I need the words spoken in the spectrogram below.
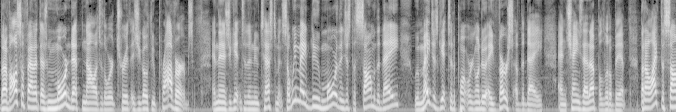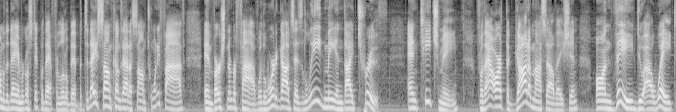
But I've also found that there's more depth knowledge of the word truth as you go through Proverbs and then as you get into the New Testament. So we may do more than just the Psalm of the day. We may just get to the point where we're going to do a verse of the day and change that up a little bit. But I like the Psalm of the day, and we're going to stick with that for a little bit. But today's Psalm comes out of Psalm 25 and verse number 5, where the Word of God says, Lead me in thy truth and teach me, for thou art the God of my salvation. On thee do I wait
